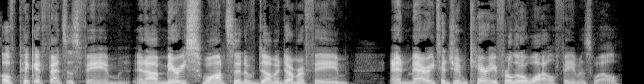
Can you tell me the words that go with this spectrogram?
of Picket Fences fame, and uh, Mary Swanson of Dumb and Dumber fame, and married to Jim Carrey for a little while fame as well.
